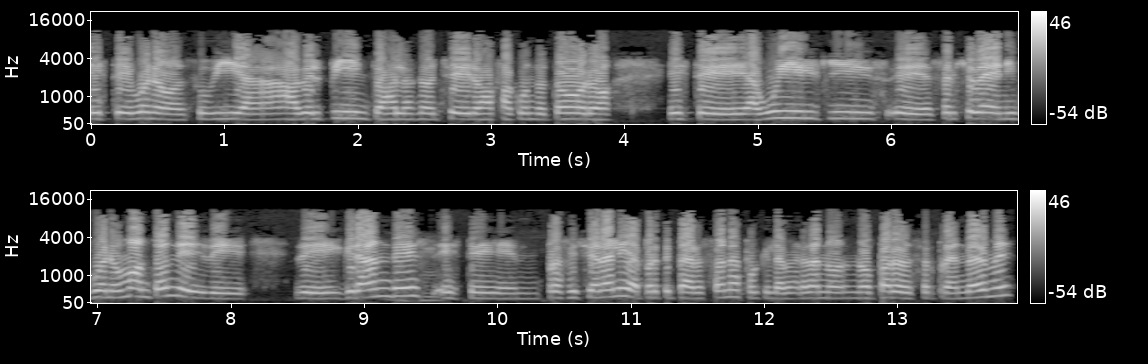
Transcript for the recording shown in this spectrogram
Este, bueno, subí a Abel Pintos, a Los Nocheros, a Facundo Toro, este, a Wilkins, eh, Sergio Denis, bueno, un montón de, de, de grandes este, profesionales y aparte personas, porque la verdad no, no paro de sorprenderme.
